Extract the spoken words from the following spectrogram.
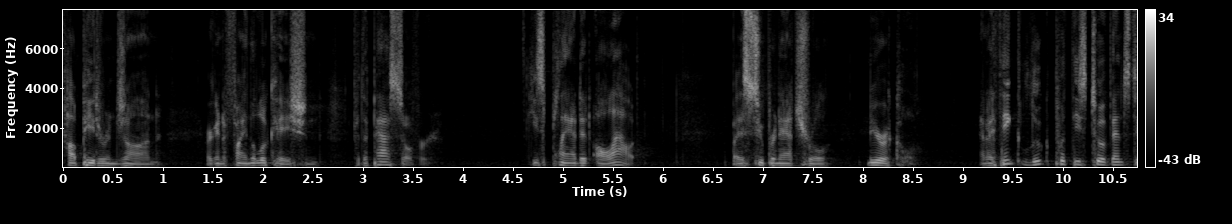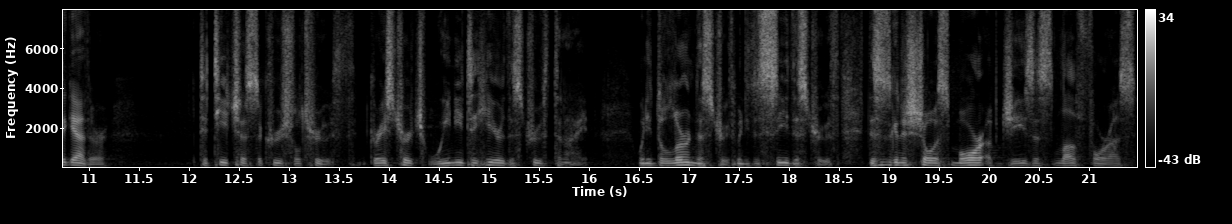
how Peter and John are going to find the location for the Passover. He's planned it all out by a supernatural miracle. And I think Luke put these two events together to teach us a crucial truth. Grace Church, we need to hear this truth tonight. We need to learn this truth. We need to see this truth. This is going to show us more of Jesus' love for us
